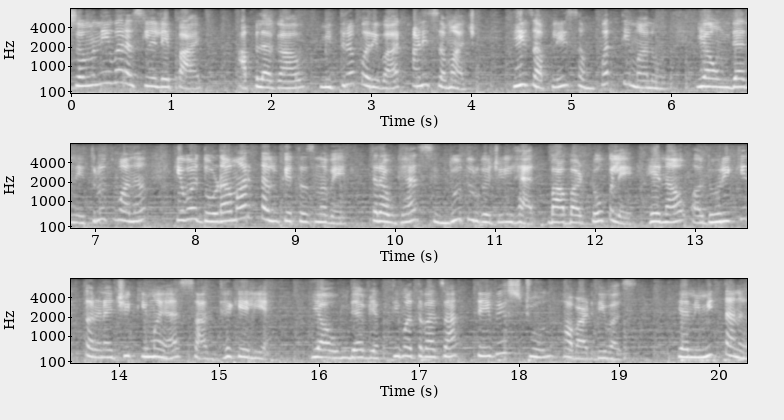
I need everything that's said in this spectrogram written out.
जमिनीवर असलेले पाय आपला गाव मित्रपरिवार आणि समाज हीच आपली संपत्ती मानून या उमद्या नेतृत्वानं केवळ दोडामार्ग तालुक्यातच नव्हे तर अवघ्या सिंधुदुर्ग जिल्ह्यात बाबा टोपले हे नाव अधोरेखित करण्याची किमया साध्य केली आहे. या उमद्या व्यक्तिमत्वाचा तेवीस जून हा वाढदिवस. या निमित्तानं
